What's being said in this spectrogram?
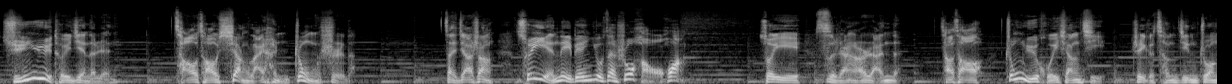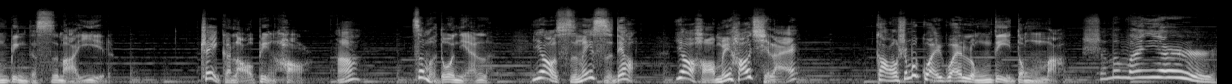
荀彧推荐的人。曹操向来很重视的，再加上崔琰那边又在说好话，所以自然而然的，曹操终于回想起这个曾经装病的司马懿了。这个老病号啊，这么多年了，要死没死掉，要好没好起来，搞什么乖乖龙地洞嘛？什么玩意儿？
